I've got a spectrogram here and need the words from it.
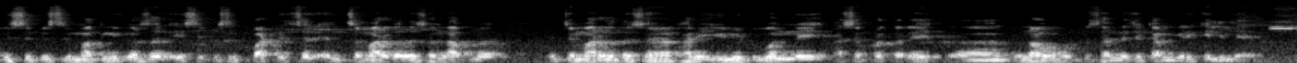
D C P Shri Magnikar sir A C P Shri Patil sir यांचं मार्गदर्शन लाभलं. यांच्या मार्गदर्शनाखाली युनिट वनने अशा प्रकारे गुन्हा उघडकीस आणण्याची कामगिरी केलेली आहे.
